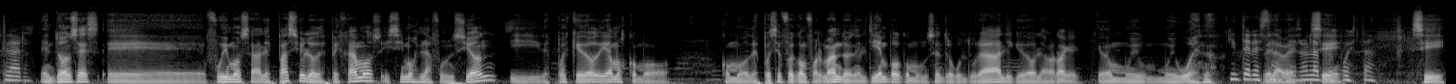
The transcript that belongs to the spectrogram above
claro. Entonces eh, fuimos al espacio, lo despejamos, hicimos la función y después quedó, digamos, como como después se fue conformando en el tiempo como un centro cultural y quedó, la verdad que quedó muy, muy bueno. Qué interesante, ¿no? La propuesta. Sí,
